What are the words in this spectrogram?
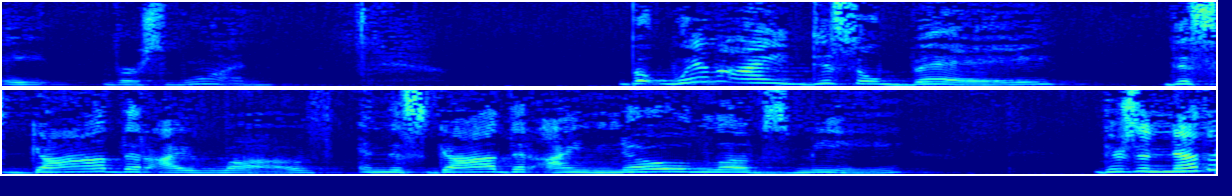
8, verse 1. But when I disobey this God that I love and this God that I know loves me, there's another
